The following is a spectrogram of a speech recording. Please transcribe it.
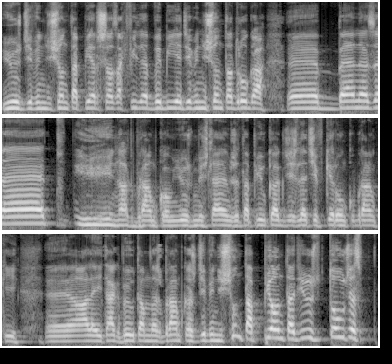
już 91, za chwilę wybije 92. E, Benezet i nad bramką. Już myślałem, że ta piłka gdzieś leci w kierunku bramki, e, ale i tak był tam nasz bramkarz. 95, już, to już jest,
